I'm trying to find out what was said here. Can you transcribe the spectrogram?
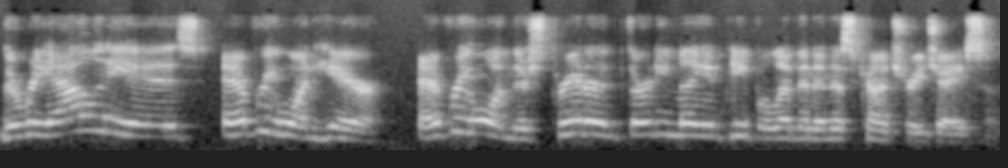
The reality is, everyone here, everyone, there's 330 million people living in this country, Jason.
